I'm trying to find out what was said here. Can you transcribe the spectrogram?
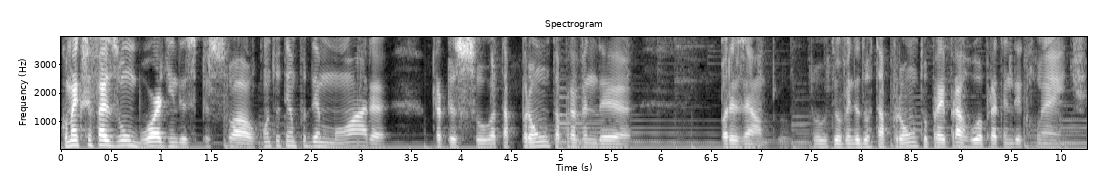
Como é que você faz o onboarding desse pessoal? Quanto tempo demora para a pessoa estar tá pronta para vender? Por exemplo, o teu vendedor tá pronto para ir para a rua para atender cliente.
